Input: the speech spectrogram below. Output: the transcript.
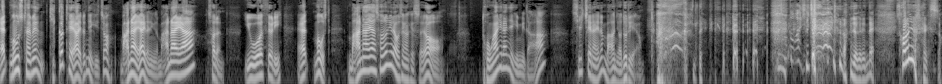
at most 하면 기껏해야 이런 얘기죠. 많아야 이런 얘기죠. 많아야 서른. You were 30 at most. 많아야 서른이라고 생각했어요. 동안이란 얘기입니다. 실제 나이는 48이에요. 동안이 실제 나이는 48인데 서른이라고 생각했어.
